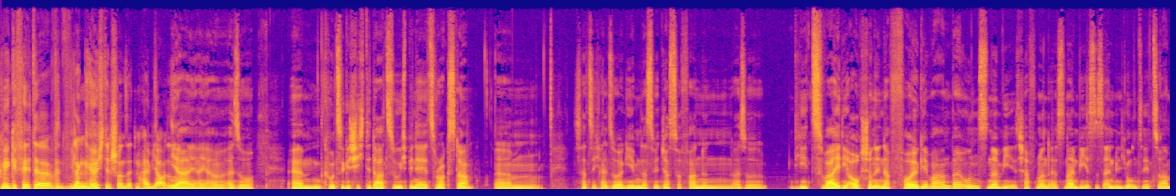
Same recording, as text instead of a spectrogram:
mir gefällt der. Wie lange höre ich den schon? Seit einem halben Jahr oder so? Ja, ja, ja. Also ähm, kurze Geschichte dazu. Ich bin ja jetzt Rockstar. Ähm, es hat sich halt so ergeben, dass wir Just for Fun, also die zwei, die auch schon in der Folge waren bei uns, ne, wie schafft man es, nein, wie ist es, ein Millionenhit zu haben?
